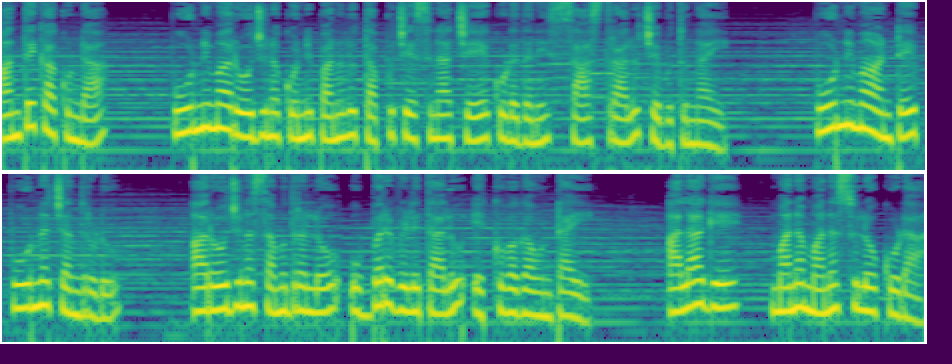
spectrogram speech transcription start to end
అంతేకాకుండా పూర్ణిమ రోజున కొన్ని పనులు తప్పు చేసినా చేయకూడదని శాస్త్రాలు చెబుతున్నాయి. పూర్ణిమ అంటే పూర్ణచంద్రుడు. ఆ రోజున సముద్రంలో ఉబ్బర విళితాలు ఎక్కువగా ఉంటాయి. అలాగే మన మనస్సులో కూడా.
